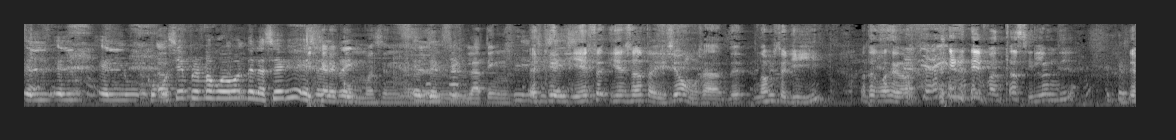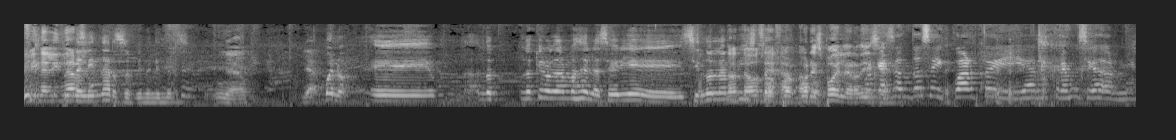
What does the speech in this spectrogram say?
El, el, el, como siempre, el más huevón de la serie es el rey. El delfín. latín. Sí, Es sí, que, sí. y, eso, y eso es una tradición, o sea, de- ¿no has visto Gigi? ¿No te acuerdas de, de Fantasilandia? De Finalinarse. Finalinarse, finalinarse. Ya. Ya, bueno, eh, no, no quiero hablar más de la serie. Si no la han No te visto, dejar, Por, por spoiler, Porque dice. son 12 y cuarto y ya nos queremos ir a dormir.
